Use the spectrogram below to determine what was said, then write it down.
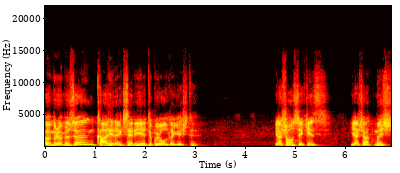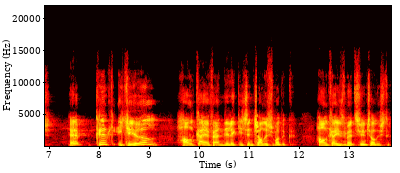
Ömrümüzün kahir ekseriyeti bu yolda geçti. Yaş 18, yaş 60, hep 42 yıl halka efendilik için çalışmadık. Halka hizmet için çalıştık.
